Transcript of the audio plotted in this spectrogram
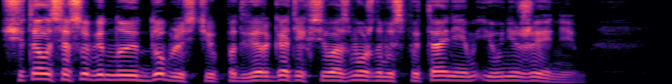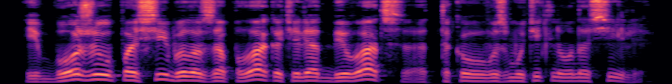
Считалось особенную доблестью подвергать их всевозможным испытаниям и унижениям. И, боже упаси, было заплакать или отбиваться от такого возмутительного насилия.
